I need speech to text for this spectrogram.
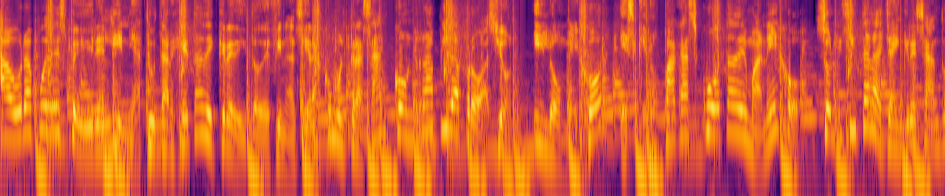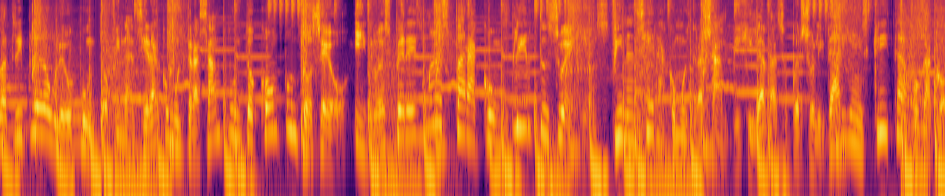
Ahora puedes pedir en línea tu tarjeta de crédito de financiera como Ultrasan con rápida aprobación. Y lo mejor es que no pagas cuota de manejo. Solicítala ya ingresando a www.financieracomultrasan.com.co y no esperes más para cumplir tus sueños. Financiera como Ultrasan, vigilada supersolidaria, inscrita a Fogacom.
